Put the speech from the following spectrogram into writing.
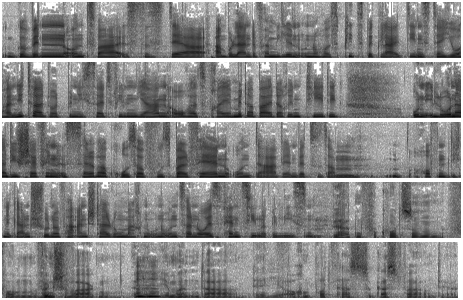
gewinnen und zwar ist es der ambulante Familien- und Hospizbegleitdienst der Johanniter. Dort bin ich seit vielen Jahren auch als freie Mitarbeiterin tätig und Ilona, die Chefin, ist selber großer Fußballfan und da werden wir zusammen hoffentlich eine ganz schöne Veranstaltung machen und unser neues Fanzine releasen. Wir hatten vor kurzem vom Wünschewagen mhm. jemanden da, der hier auch im Podcast zu Gast war und der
